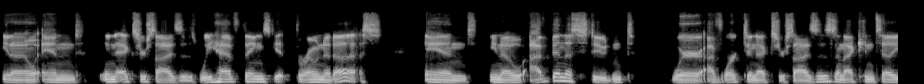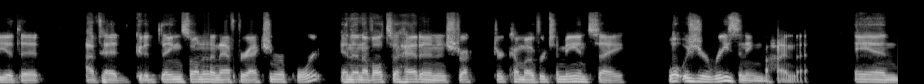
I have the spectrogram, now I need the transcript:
you know, and in exercises, we have things get thrown at us. And, you know, I've been a student where I've worked in exercises and I can tell you that I've had good things on an after action report. And then I've also had an instructor come over to me and say, what was your reasoning behind that? And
